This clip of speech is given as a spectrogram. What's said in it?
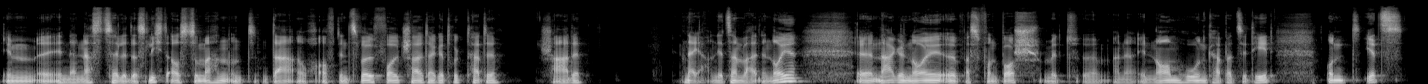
im, äh, in der Nasszelle das Licht auszumachen und da auch auf den 12-Volt-Schalter gedrückt hatte. Schade. Naja, und jetzt haben wir halt eine neue, äh, nagelneu, äh, was von Bosch mit äh, einer enorm hohen Kapazität. Und jetzt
